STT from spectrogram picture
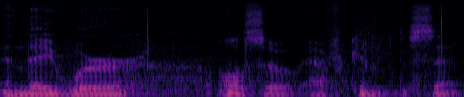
and they were also African descent.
